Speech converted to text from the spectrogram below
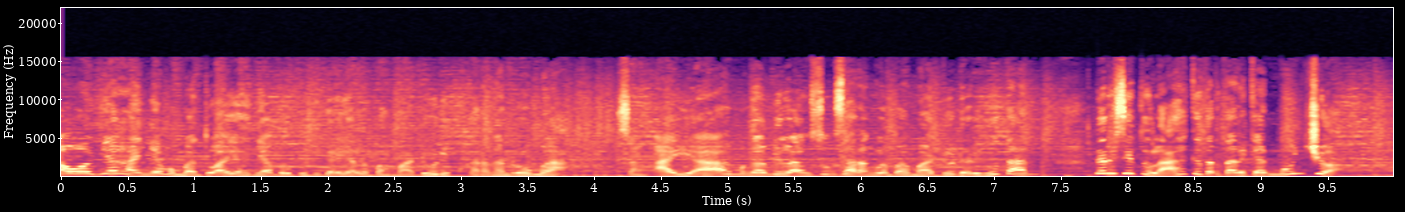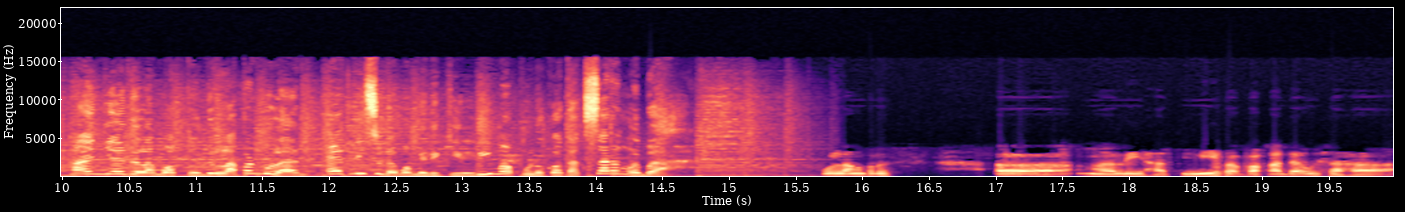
awalnya hanya membantu ayahnya berbudidaya lebah madu di pekarangan rumah. Sang ayah mengambil langsung sarang lebah madu dari hutan. Dari situlah ketertarikan muncul hanya dalam waktu 8 bulan, Etli sudah memiliki 50 kotak sarang lebah. Pulang terus uh, ngelihat ini, bapak ada usaha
